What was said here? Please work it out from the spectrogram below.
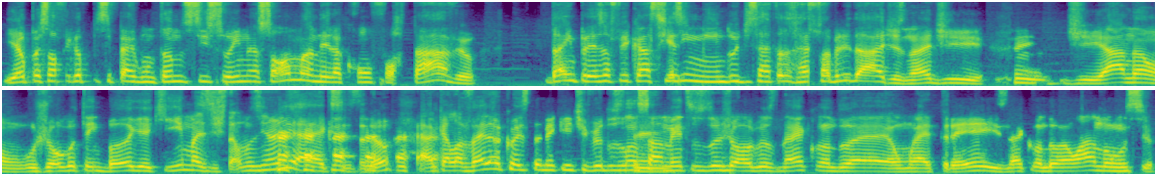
E aí o pessoal fica se perguntando se isso aí não é só uma maneira confortável da empresa ficar se eximindo de certas responsabilidades, né? De, de ah, não, o jogo tem bug aqui, mas estamos em early access, entendeu? É aquela velha coisa também que a gente viu dos Sim. lançamentos dos jogos, né? Quando é um E3, né? Quando é um anúncio.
